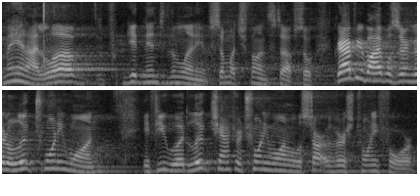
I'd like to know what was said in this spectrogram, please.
man, I love getting into the millennium. So much fun stuff. So grab your Bibles there and go to Luke 21, if you would. Luke chapter 21, we'll start with verse 24. And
